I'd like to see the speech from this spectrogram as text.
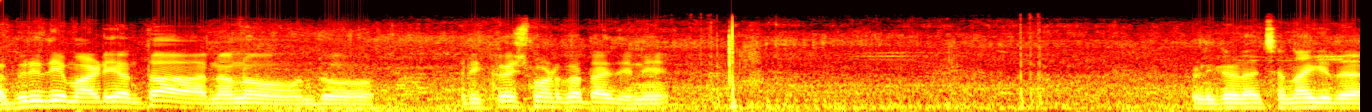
ಅಭಿವೃದ್ಧಿ ಮಾಡಿ ಅಂತ ನಾನು ಒಂದು ರಿಕ್ವೆಸ್ಟ್ ಮಾಡ್ಕೋತಾ ಇದ್ದೀನಿ. ಬೆಳಗ್ಗೆ ಚೆನ್ನಾಗಿದೆ.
